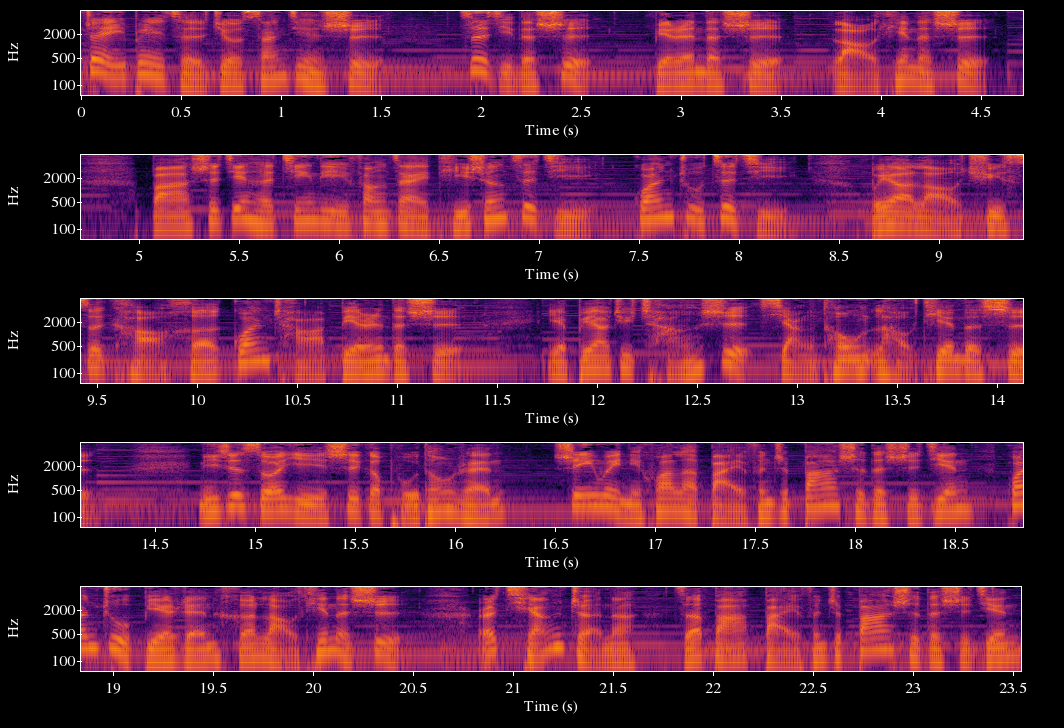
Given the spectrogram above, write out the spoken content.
这一辈子就三件事：自己的事、别人的事、老天的事。把时间和精力放在提升自己、关注自己，不要老去思考和观察别人的事，也不要去尝试想通老天的事。你之所以是个普通人，是因为你花了百分之八十的时间关注别人和老天的事，而强者呢，则把百分之八十的时间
